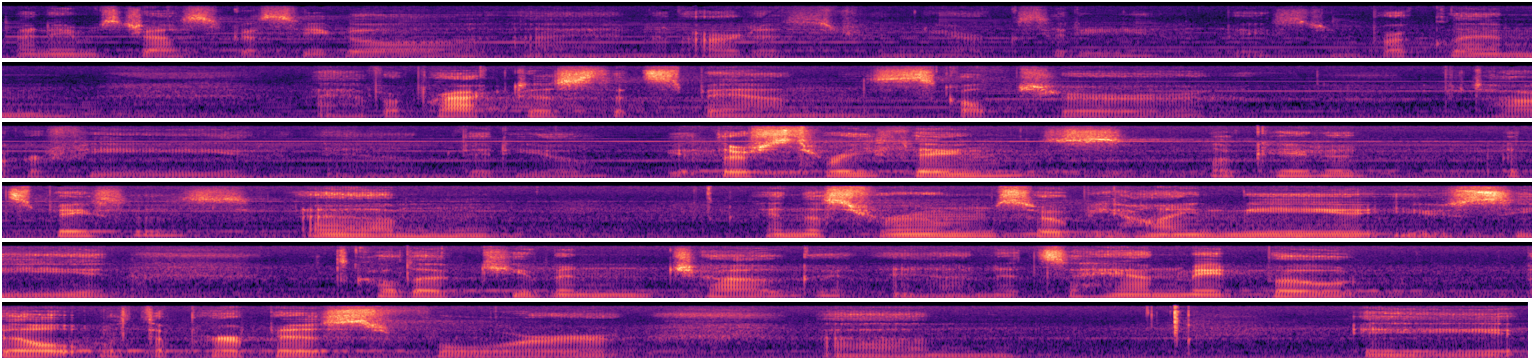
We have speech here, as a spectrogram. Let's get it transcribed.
My name is Jessica Segall. I'm an artist from New York City, based in Brooklyn. I have a practice that spans sculpture, photography, and video. There's three things located at Spaces. Um, in this room, so behind me, you see it's called a Cuban chug, and it's a handmade boat built with the purpose for um, a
